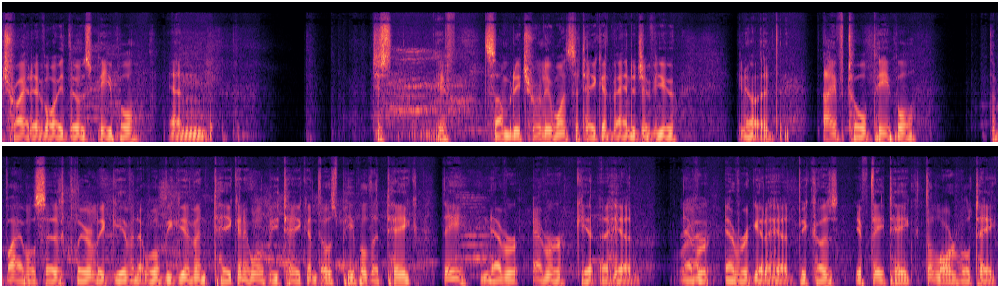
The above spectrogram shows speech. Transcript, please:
try to avoid those people. And just if somebody truly wants to take advantage of you, you know, uh, I've told people the Bible says clearly, given it will be given, taken it will be taken. Those people that take, they never ever get ahead. Never Right. ever get ahead because if they take, the Lord will take.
